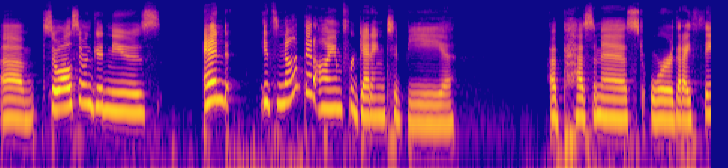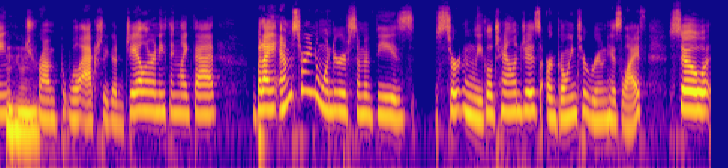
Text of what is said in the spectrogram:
Um, so also in good news, and it's not that I am forgetting to be a pessimist or that I think Mhm. Trump will actually go to jail or anything like that, but I am starting to wonder if some of these certain legal challenges are going to ruin his life. So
